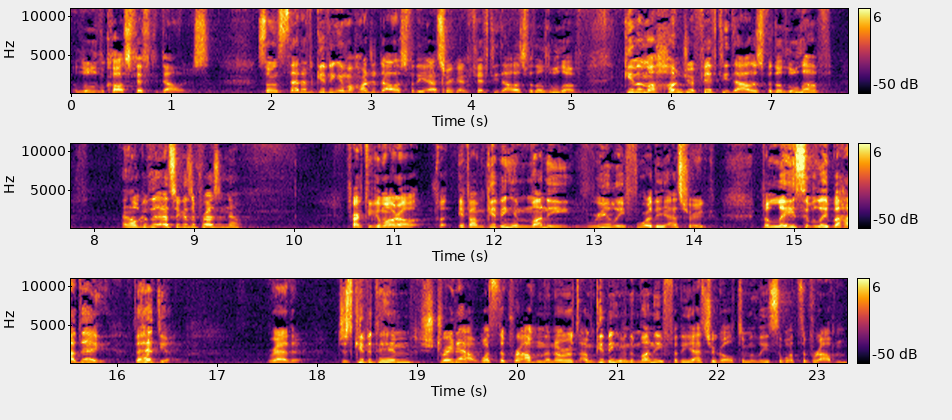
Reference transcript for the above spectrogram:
the lulav costs fifty dollars. So instead of giving him hundred dollars for the esrog and fifty dollars for the lulav, give him hundred fifty dollars for the lulav, and I'll give the esrog as a present now. Frakti Gemara, if I'm giving him money really for the esrog, the bahadeh, the rather. Just give it to him straight out. What's the problem? In other words, I'm giving him the money for the esrog ultimately, so what's the problem?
